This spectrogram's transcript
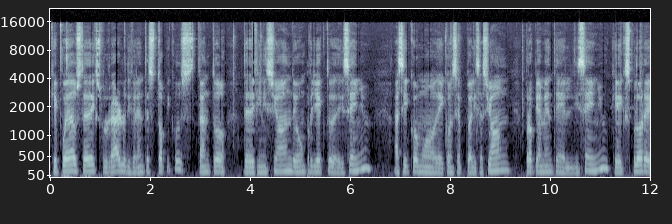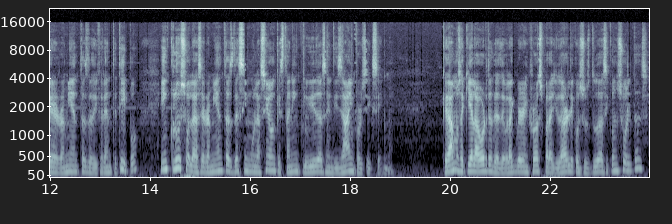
que pueda usted explorar los diferentes tópicos, tanto de definición de un proyecto de diseño, así como de conceptualización, propiamente el diseño, que explore herramientas de diferente tipo, incluso las herramientas de simulación que están incluidas en Design for Six Sigma. Quedamos aquí a la orden desde BlackBerry Cross para ayudarle con sus dudas y consultas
